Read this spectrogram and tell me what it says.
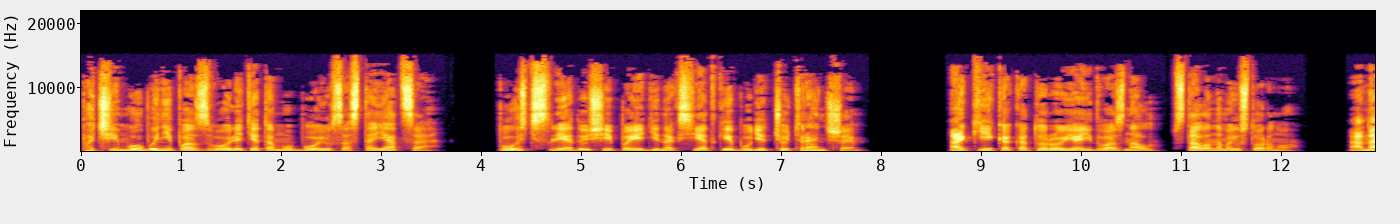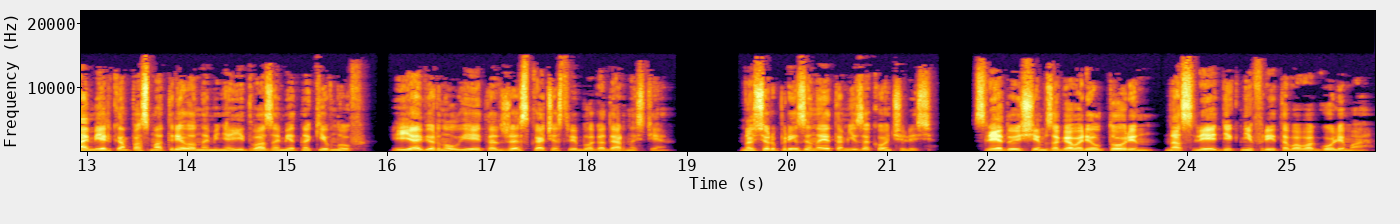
«Почему бы не позволить этому бою состояться?» Пусть следующий поединок сетки будет чуть раньше. А Кика, которую я едва знал, встала на мою сторону. Она мельком посмотрела на меня, едва заметно кивнув, и я вернул ей этот жест в качестве благодарности. Но сюрпризы на этом не закончились. Следующим заговорил Торин, наследник нефритового голема.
